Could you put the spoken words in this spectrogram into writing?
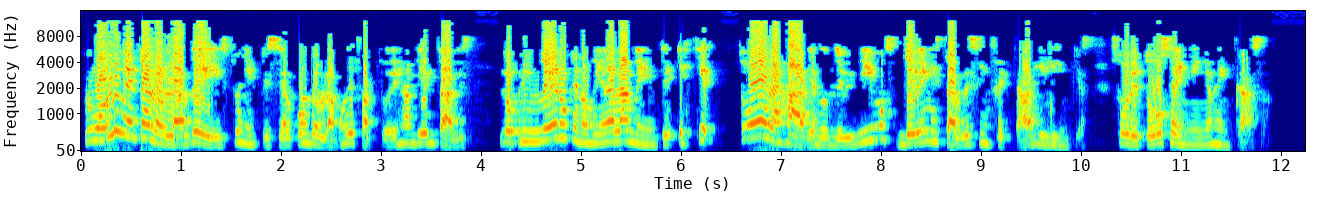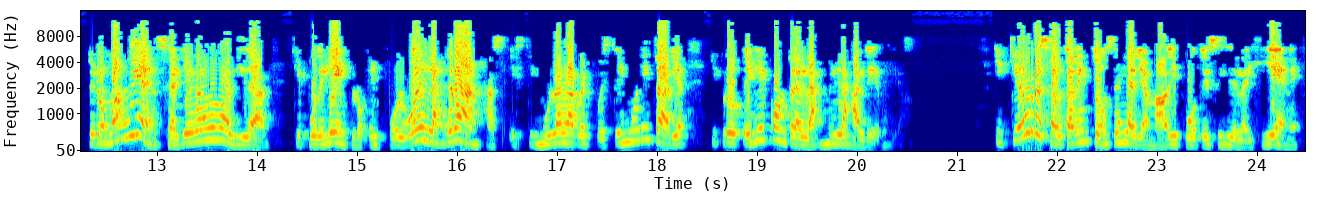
Probablemente al hablar de esto, en especial cuando hablamos de factores ambientales, lo primero que nos viene a la mente es que todas las áreas donde vivimos deben estar desinfectadas y limpias, sobre todo si hay niños en casa. Pero más bien se ha llegado a validar que por ejemplo, el polvo de las granjas estimula la respuesta inmunitaria y protege contra el asma y las alergias. Y quiero resaltar entonces la llamada hipótesis de la higiene,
